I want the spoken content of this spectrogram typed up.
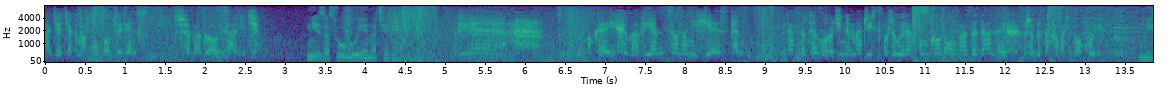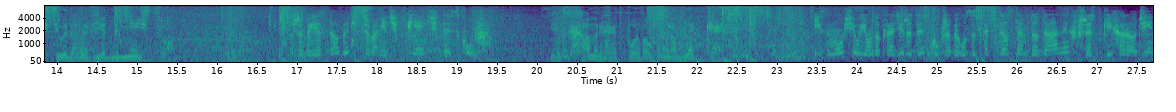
A dzieciak ma kłopoty, więc trzeba go ocalić. Nie zasługuje na ciebie. Wiem. Okej, chyba wiem, co na nich jest. Dawno temu rodziny Magi stworzyły rachunkową bazę danych, żeby zachować pokój. Umieściły dane w jednym miejscu. Żeby je zdobyć, trzeba mieć pięć dysków. Więc Hammerhead porwał na Black Cat. I zmusił ją do kradzieży dysków, żeby uzyskać dostęp do danych wszystkich rodzin.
